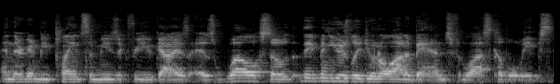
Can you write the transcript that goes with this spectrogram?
and they're going to be playing some music for you guys as well so they've been usually doing a lot of bands for the last couple weeks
